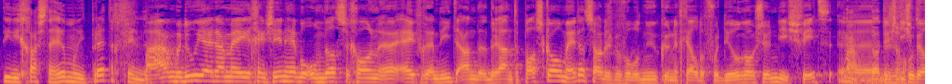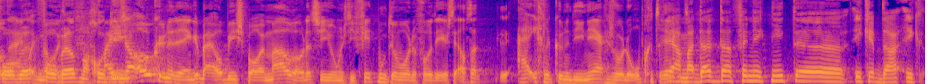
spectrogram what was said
die die gasten helemaal niet prettig vinden. Maar bedoel jij daarmee geen zin hebben omdat ze gewoon eh, even niet aan eraan te pas komen? Hè? Dat zou dus bijvoorbeeld nu kunnen gelden voor Dilrosun, die is fit. Nou, Eh, dat dus is een goed voorbeeld- maar goed, je die- zou ook kunnen denken bij Obispo en Mauro, dat zijn jongens die fit moeten worden voor het eerste elftal. Eigenlijk kunnen die nergens worden opgetraind. Ja, maar dat, dat vind ik niet. eh, ik, heb daar, ik,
